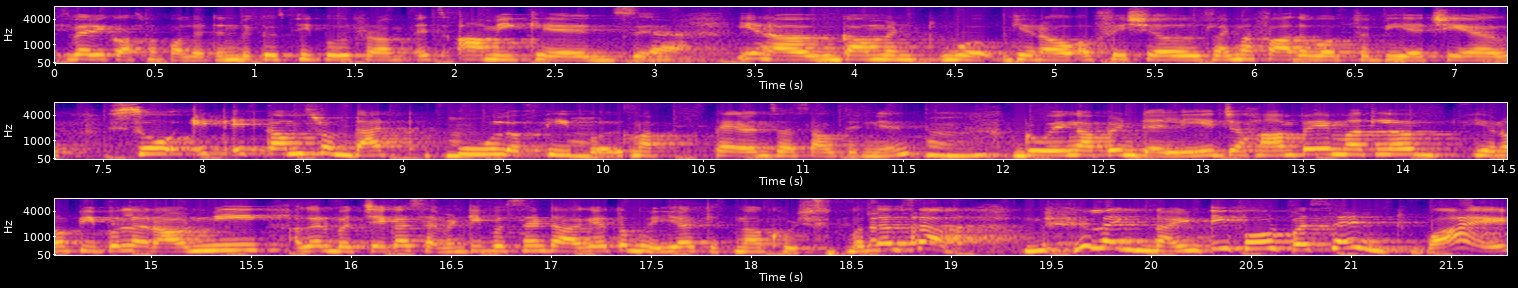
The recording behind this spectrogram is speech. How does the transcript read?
it's very cosmopolitan because people from it's army kids and Yeah. you know government wo- you know officials. Like my father worked for BHEL, so it, it comes from that Hmm. pool of people. My parents are South Indian. Growing up in Delhi, जहाँ पे मतलब you know people around me अगर बच्चे का 70% आ गया तो भैया कितना खुश मतलब सब like 94% why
